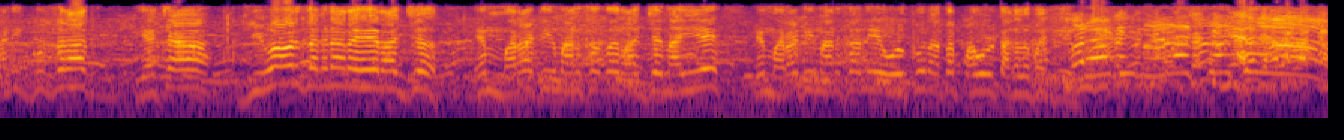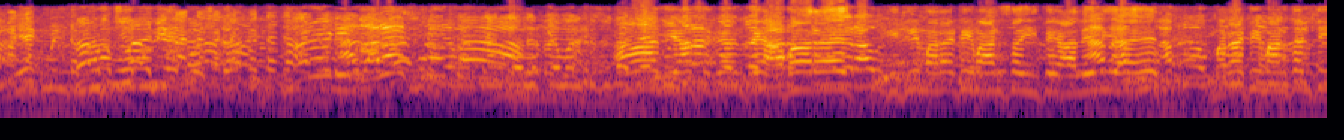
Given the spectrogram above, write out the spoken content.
आणि गुजरात याच्या जीवावर जगणारं हे राज्य. हे मराठी माणसाचं राज्य नाहीये. हे मराठी माणसाने ओळखून आता पाऊल टाकलं पाहिजे. एक मुख्यमंत्री आज या सगळ्यांचे आभार आहेत. ही जी मराठी माणसं इथे आलेली आहेत. मराठी माणसांची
